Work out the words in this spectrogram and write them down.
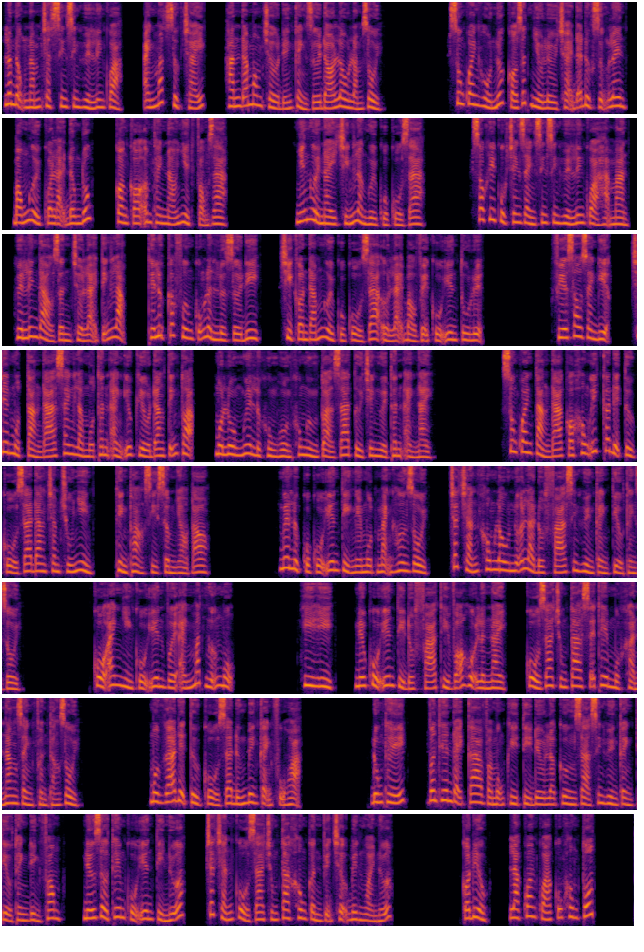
Lâm Động nắm chặt sinh sinh huyền linh quả, ánh mắt rực cháy, hắn đã mong chờ đến cảnh giới đó lâu lắm rồi. Xung quanh hồ nước có rất nhiều lều trại đã được dựng lên, bóng người qua lại đông đúc, còn có âm thanh náo nhiệt vọng ra. Những người này chính là người của cổ gia. Sau khi cuộc tranh giành sinh sinh huyền linh quả hạ màn, huyền linh đảo dần trở lại tĩnh lặng, thế lực các phương cũng lần lượt rời đi, chỉ còn đám người của cổ gia ở lại bảo vệ cổ yên tu luyện. Phía sau doanh địa, trên một tảng đá xanh là một thân ảnh yêu kiều đang tĩnh tọa, một luồng nguyên lực hùng hồn không ngừng tỏa ra từ trên người thân ảnh này. Xung quanh tảng đá có không ít các đệ tử cổ gia đang chăm chú nhìn, thỉnh thoảng xì sầm nhỏ to. Nguyên lực của cổ Yên tỷ ngày một mạnh hơn rồi, chắc chắn không lâu nữa là đột phá sinh huyền cảnh tiểu thành rồi. Cổ Anh nhìn Cổ Yên với ánh mắt ngưỡng mộ. Hi hi, nếu Cổ Yên tỷ đột phá thì võ hội lần này, cổ gia chúng ta sẽ thêm một khả năng giành phần thắng rồi. Một gã đệ tử cổ gia đứng bên cạnh phụ họa. Đúng thế, Vân Thiên đại ca và Mộng Kỳ tỷ đều là cường giả sinh huyền cảnh tiểu thành đỉnh phong, nếu giờ thêm Cổ Yên tỷ nữa, chắc chắn cổ gia chúng ta không cần viện trợ bên ngoài nữa. Có điều, lạc quan quá cũng không tốt,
